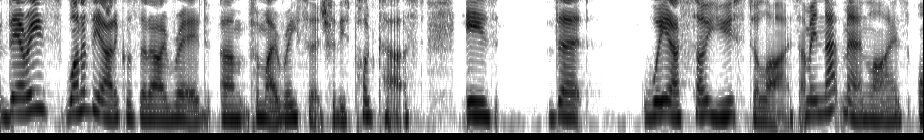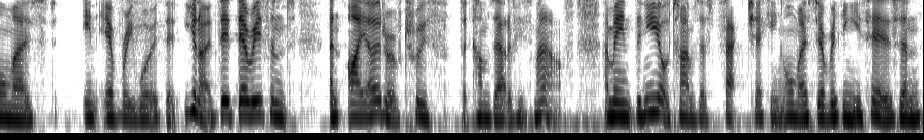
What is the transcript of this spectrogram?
there is one of the articles that I read um, for my research for this podcast is that we are so used to lies. I mean, that man lies almost in every word that, you know, there, there isn't an iota of truth that comes out of his mouth. I mean, the New York Times are fact checking almost everything he says and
